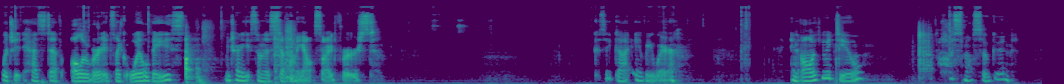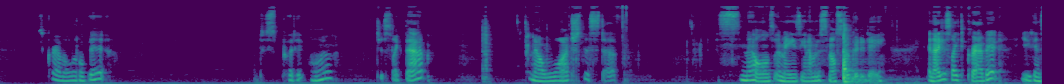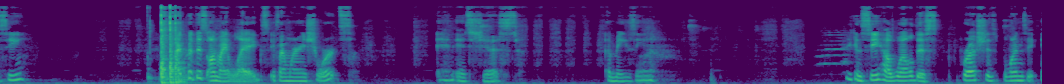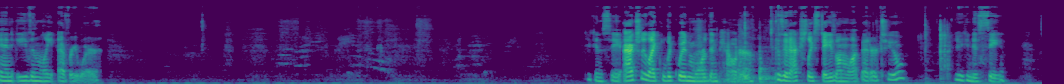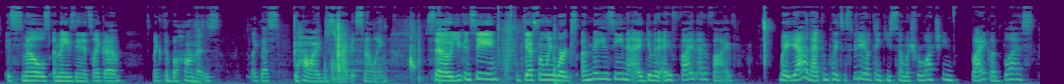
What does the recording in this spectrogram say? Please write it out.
which it has stuff all over it. It's like oil based. Let me try to get some of this stuff on the outside first. because it got everywhere. And all you would do, oh, it smells so good. Just grab a little bit. Just put it on, just like that. Now watch this stuff. It smells amazing. I'm to smell so good today. And I just like to grab it. You can see. I put this on my legs if I'm wearing shorts and it's just amazing. You can see how well this brush just blends it in evenly everywhere. You can see, I actually like liquid more than powder because it actually stays on a lot better too. You can just see. It smells amazing. It's like a, like the Bahamas. Like that's how I describe it smelling. So you can see definitely works amazing. I give it a 5 out of 5. But yeah, that completes this video. Thank you so much for watching. Bye. God bless.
